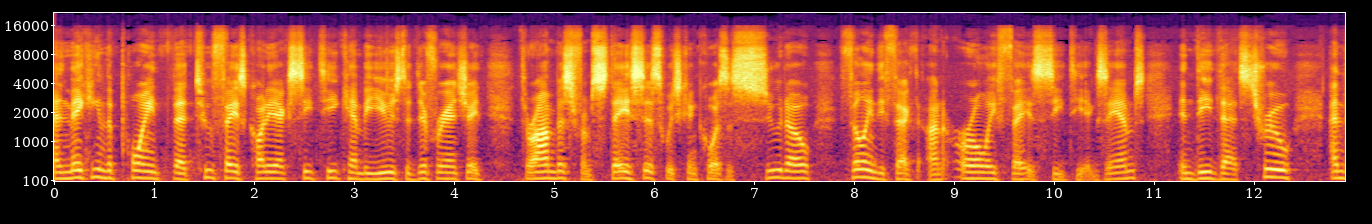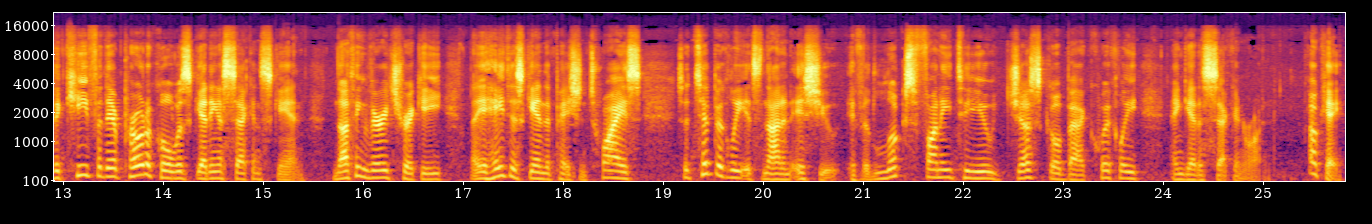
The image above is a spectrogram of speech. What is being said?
and making the point that two-phase cardiac CT can be used to differentiate thrombus from stasis, which can cause a pseudo filling defect on early phase CT exams. Indeed, that's true. And the key for their protocol was getting a second scan. Nothing very tricky. Now, you hate to scan the patient twice, so typically it's not an issue. If it looks funny to you, just go back quickly and get a second run. Okay,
